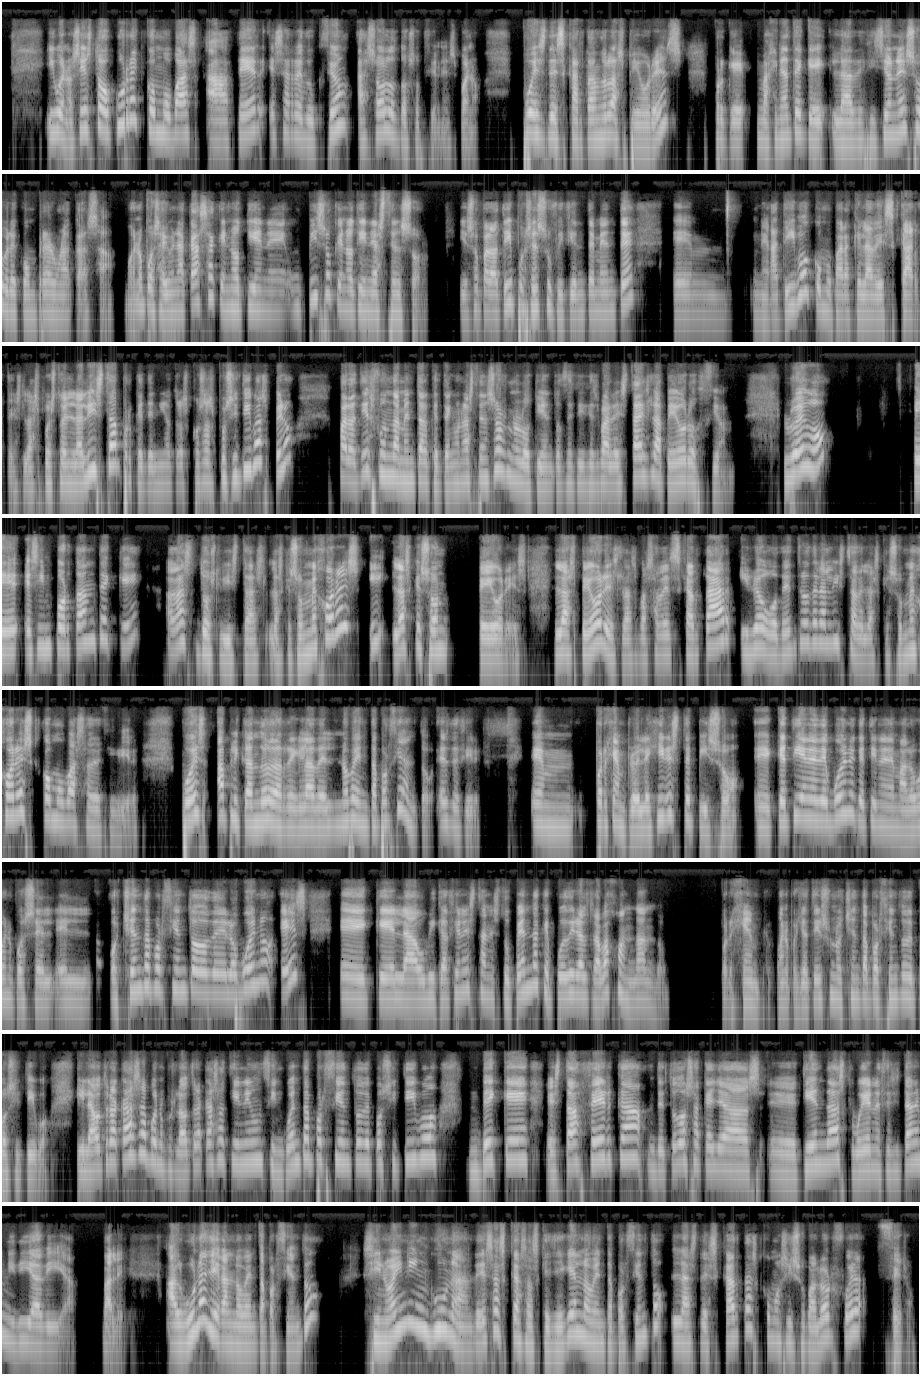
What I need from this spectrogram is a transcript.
Y bueno, si esto ocurre, ¿cómo vas a hacer esa reducción a solo dos opciones? Bueno, pues descartando las peores, porque imagínate que la decisión es sobre comprar una casa. Bueno, pues hay una casa que no tiene un piso que no tiene ascensor. Y eso para ti pues es suficientemente em, negativo como para que la descartes. La has puesto en la lista porque tenía otras cosas positivas, pero para ti es fundamental que tenga un ascensor, no lo tiene. Entonces dices, vale, esta es la peor opción. Luego, eh, es importante que hagas dos listas, las que son mejores y las que son peores. Las peores las vas a descartar y luego dentro de la lista de las que son mejores, ¿cómo vas a decidir? Pues aplicando la regla del 90%. Es decir, em, por ejemplo, elegir este piso, eh, ¿qué tiene de bueno y qué tiene de malo? Bueno, pues el, 80% de lo bueno es eh, que la ubicación es tan estupenda que puedo ir al trabajo andando por ejemplo. Bueno, pues ya tienes un 80% de positivo. Y la otra casa, bueno, pues la otra casa tiene un 50% de positivo de que está cerca de todas aquellas eh, tiendas que voy a necesitar en mi día a día. Vale. ¿Alguna llega al 90%? Si no hay ninguna de esas casas que llegue al 90%, las descartas como si su valor fuera cero.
